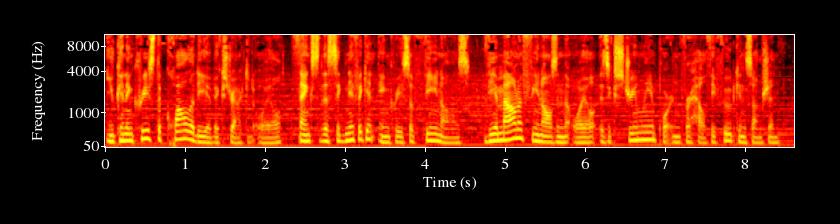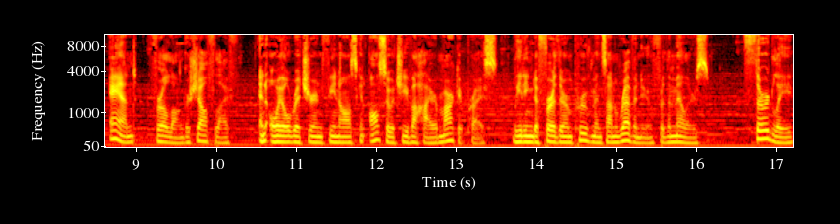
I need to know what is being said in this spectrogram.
you can increase the quality of extracted oil thanks to the significant increase of phenols. The amount of phenols in the oil is extremely important for healthy food consumption and for a longer shelf life. An oil richer in phenols can also achieve a higher market price, leading to further improvements on revenue for the millers. Thirdly,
